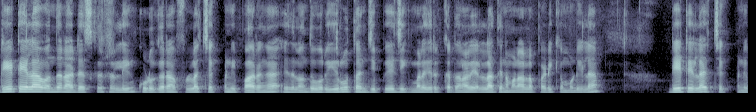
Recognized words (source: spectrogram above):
டீட்டெயிலாக வந்து நான் டிஸ்கிரிப்ஷன் லிங்க் கொடுக்குறேன். ஃபுல்லாக செக் பண்ணி பாருங்கள் இதில் வந்து ஒரு இருபத்தஞ்சி பேஜுக்கு மேலே இருக்கிறதுனால எல்லாத்தையும் நம்மளால் படிக்க முடியல. டீட்டெயிலாக செக் பண்ணி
